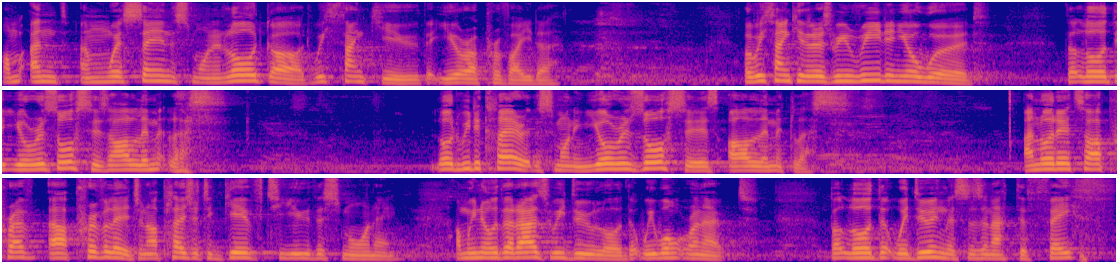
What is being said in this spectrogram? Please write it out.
um, and, and we're saying this morning, Lord God, we thank you that you're our provider. Lord, we thank you that as we read in your word, that, Lord, that your resources are limitless. Lord, we declare it this morning your resources are limitless. And Lord, it's our, our privilege and our pleasure to give to you this morning. And we know that as we do, Lord, that we won't run out. But Lord, that we're doing this as an act of faith,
